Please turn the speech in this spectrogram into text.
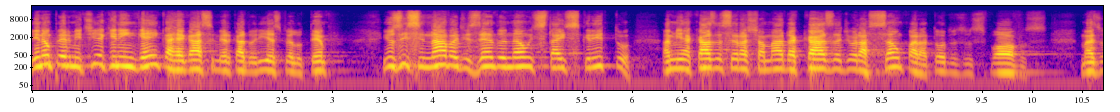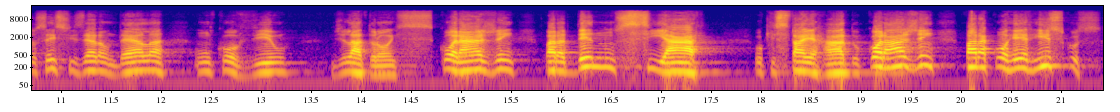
e não permitia que ninguém carregasse mercadorias pelo templo. E os ensinava dizendo: Não está escrito, a minha casa será chamada casa de oração para todos os povos, mas vocês fizeram dela um covil de ladrões. Coragem para denunciar o que está errado, coragem para correr riscos,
